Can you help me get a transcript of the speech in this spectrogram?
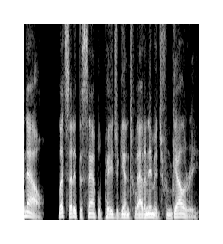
Now, let's edit the sample page again to add an image from gallery.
